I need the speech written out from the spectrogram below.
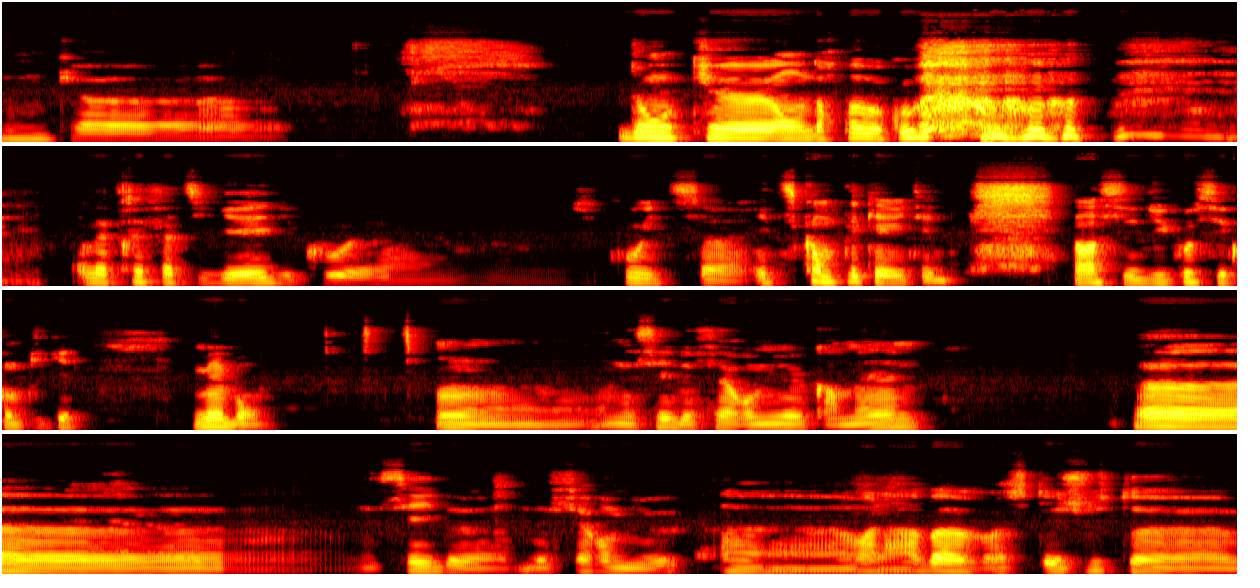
Donc, euh, donc, euh, on dort pas beaucoup. on est très fatigué. Du coup, euh, du coup, it's, uh, it's complicated. Non, c'est du coup, c'est compliqué. Mais bon, on, on essaye de faire au mieux quand même. Euh, on essaye de, faire au mieux. Euh, voilà, bah c'était juste euh,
